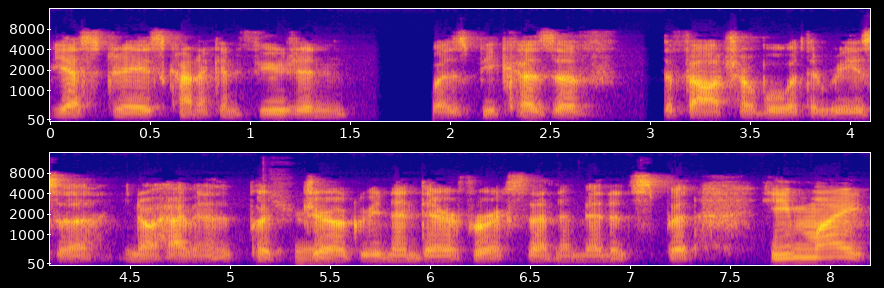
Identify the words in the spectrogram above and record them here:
yesterday's kind of confusion was because of the foul trouble with Ariza, you know, having to put sure. Gerald Green in there for extended minutes. But he might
